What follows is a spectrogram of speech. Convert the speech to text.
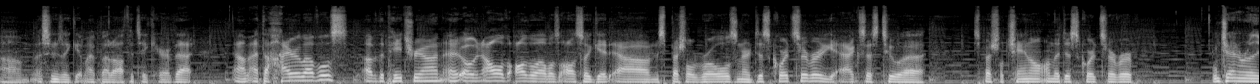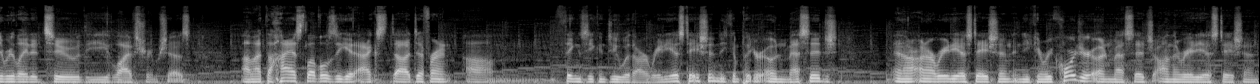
Um, as soon as I get my butt off to take care of that. Um, at the higher levels of the Patreon, uh, oh, and all of, all the levels also get um, special roles in our Discord server. You get access to a special channel on the Discord server, generally related to the live stream shows. Um, at the highest levels, you get ac- uh, different um, things you can do with our radio station. You can put your own message our, on our radio station, and you can record your own message on the radio station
